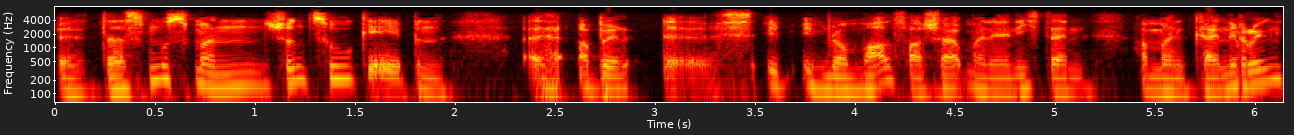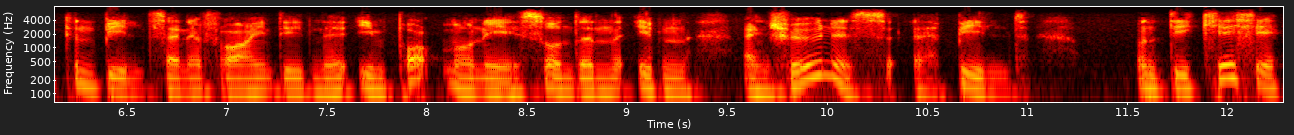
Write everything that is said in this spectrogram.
Äh, das muss man schon zugeben. aber im Normalfall schaut man ja nicht ein, hat man kein Röntgenbild seiner Freundin im Portemonnaie, sondern eben ein schönes Bild. Und die Kirche,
